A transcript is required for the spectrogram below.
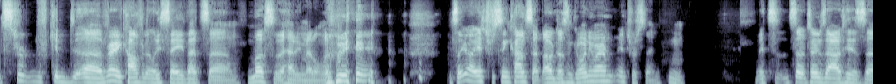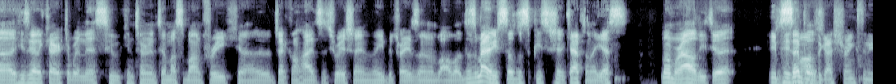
sort of could uh very confidently say that's um most of the heavy metal movie. It's like oh interesting concept. Oh it doesn't go anywhere? Interesting. Hmm it's so it turns out his uh he's got a character witness who can turn into a muscle bound freak uh jekyll and hyde situation he betrays him and blah blah it doesn't matter he's still just a piece of shit captain i guess no morality to it He pays Simple. him off. The guy shrinks and he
